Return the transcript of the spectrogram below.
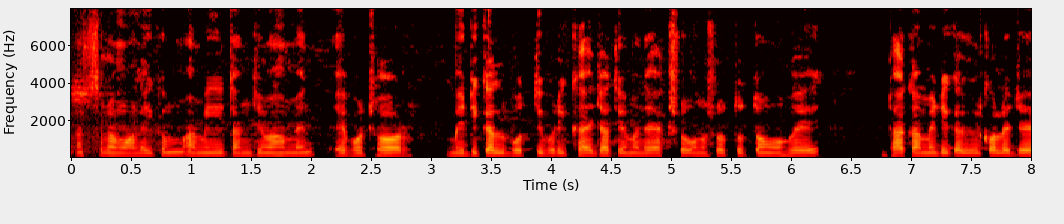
আসসালামু আলাইকুম, আমি তানজিম আহমেদ। এবছর মেডিকেল ভর্তি পরীক্ষায় জাতীয় মেধায় একশো উনসত্তরতম হয়ে ঢাকা মেডিকেল কলেজে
